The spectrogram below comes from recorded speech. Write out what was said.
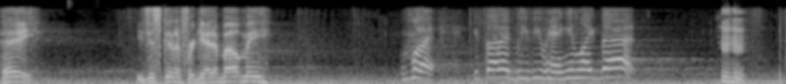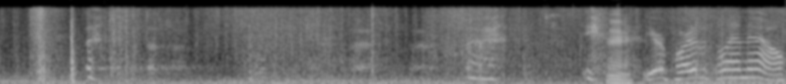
Hey, you just gonna forget about me? What? You thought I'd leave you hanging like that? Eh. You're a part of the plan now.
